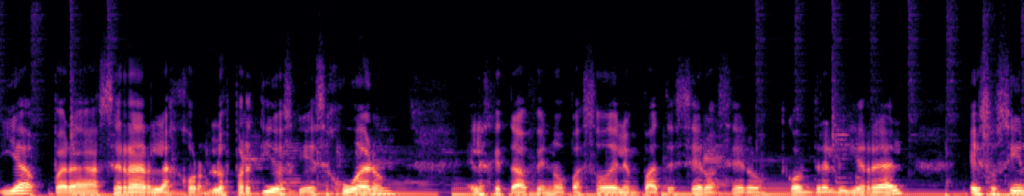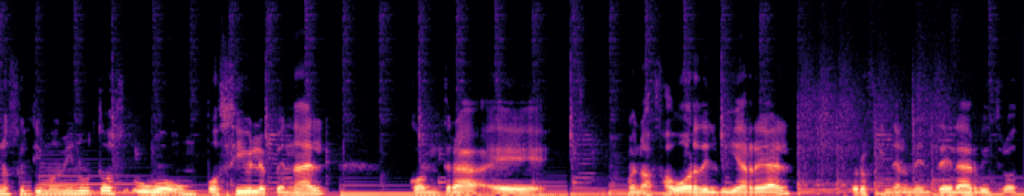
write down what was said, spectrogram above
ya para cerrar los partidos que ya se jugaron, el Getafe no pasó del empate 0 a 0 contra el Villarreal. Eso sí, en los últimos minutos hubo un posible penal contra, eh, bueno, a favor del Villarreal, pero finalmente el árbitro,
